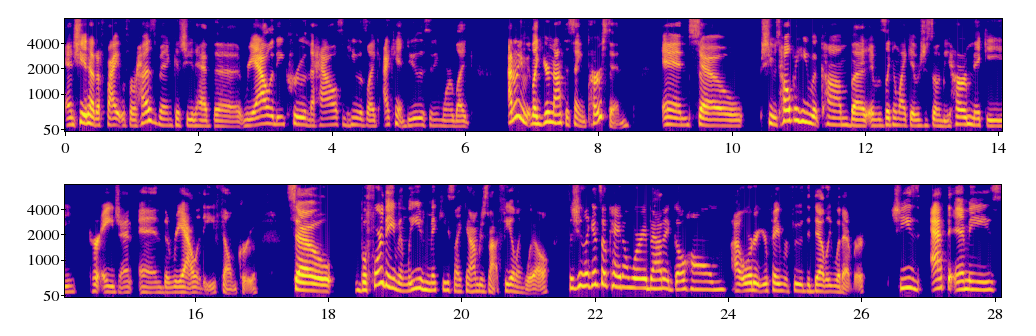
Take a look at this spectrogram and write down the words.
and she had had a fight with her husband because she had had the reality crew in the house and he was like i can't do this anymore like i don't even like you're not the same person and so she was hoping he would come but it was looking like it was just going to be her mickey her agent and the reality film crew so before they even leave mickey's like yeah, i'm just not feeling well so she's like it's okay don't worry about it go home i ordered your favorite food the deli whatever she's at the emmys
